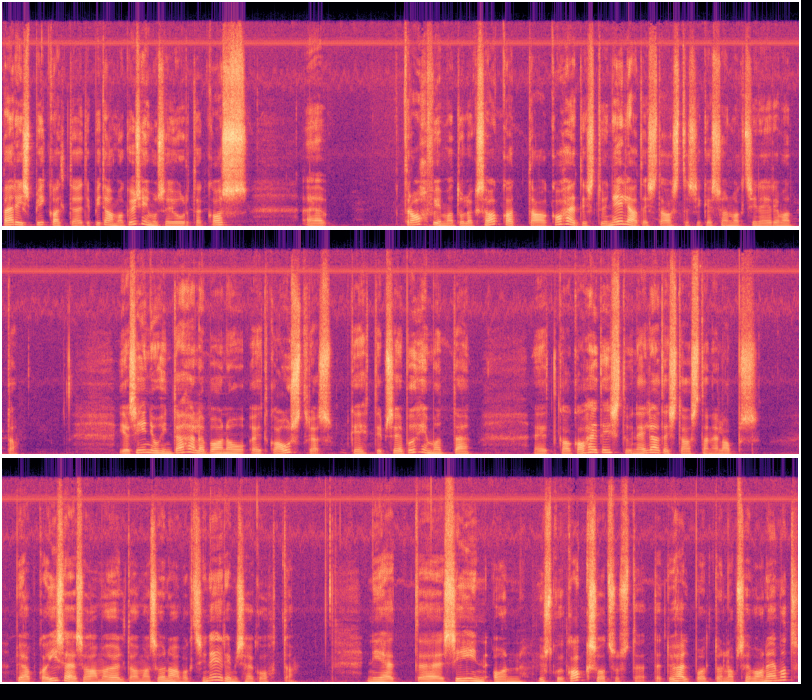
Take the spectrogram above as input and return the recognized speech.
päris pikalt jäädi pidama küsimuse juurde, kas trahvima tuleks hakata kaheteist või neljateistaastasi, kes on vaktsineerimata. ja siin juhin tähelepanu, et ka Austrias kehtib see põhimõte, et ka kaheteist või neljateistaastane laps peab ka ise saama öelda oma sõna vaktsineerimise kohta. nii et äh, siin on justkui kaks otsustajat, et ühelt poolt on lapse vanemad,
